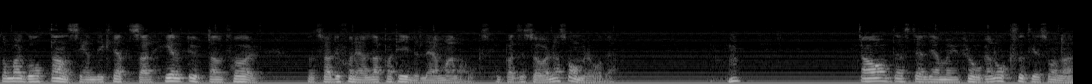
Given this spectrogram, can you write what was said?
som har gott anseende i kretsar helt utanför de traditionella partimedlemmarna och sympatisörernas område. Mm. Ja, där ställer jag mig frågan också till sådana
